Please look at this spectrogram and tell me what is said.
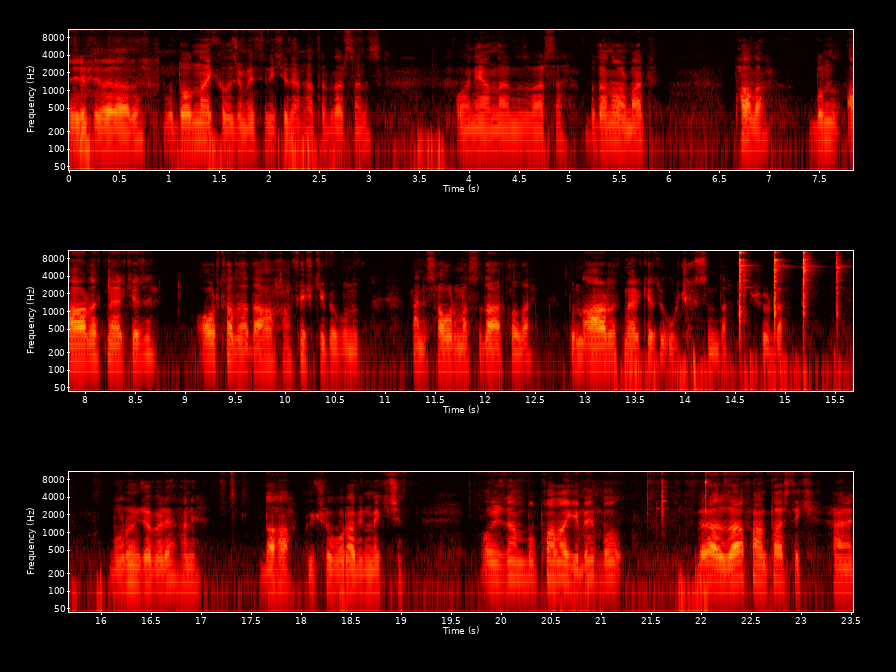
Elif'le beraber. Bu Dolunay kılıcı Metin 2'den hatırlarsanız. Oynayanlarınız varsa. Bu da normal pala. Bunun ağırlık merkezi ortada daha hafif gibi bunu hani savurması daha kolay. Bunun ağırlık merkezi uç kısımda şurada. Vurunca böyle hani daha güçlü vurabilmek için. O yüzden bu pala gibi bu biraz daha fantastik. Hani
